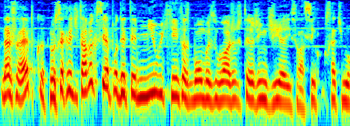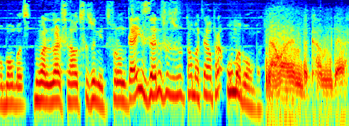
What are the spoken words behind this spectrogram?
Nessa época, não se acreditava que você ia poder ter 1.500 bombas igual a gente tem hoje em dia, aí, sei lá, 5, 7 mil bombas no, arsenal dos Estados Unidos. Foram 10 anos para juntar o material para uma bomba. Now I am become death,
